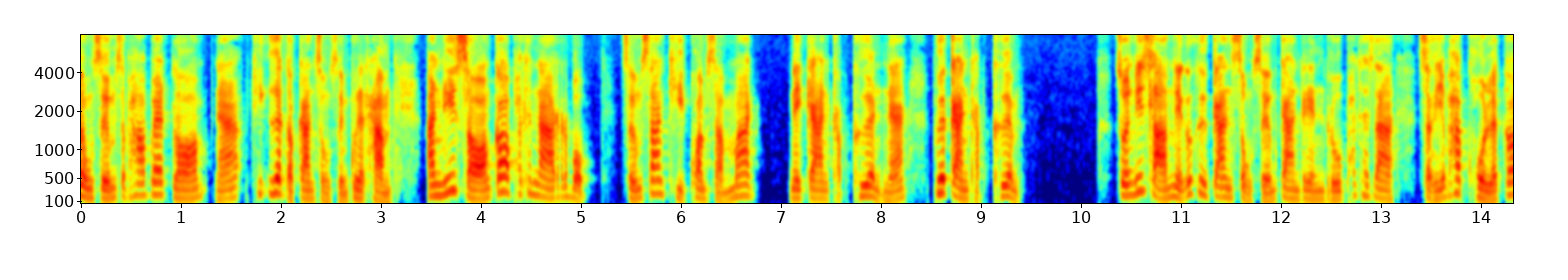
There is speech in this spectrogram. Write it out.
ส่งเสริมสภาพแวดล้อมนะที่เอื้อต่อการส่งเสริมคุณธรรม อันที่ 2 ก็พัฒนาระบบเสริมสร้างขีดความสามารถในการขับเคลื่อนนะเพื่อการขับเคลื่อน ส่วนที่3เนี่ยก็คือการส่งเสริมการเรียนรู้พัฒนาศักยภาพคนและก็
